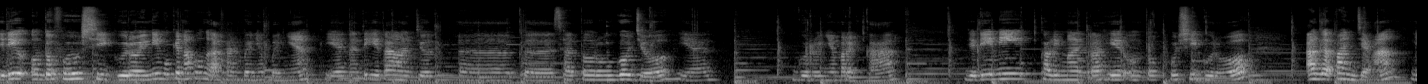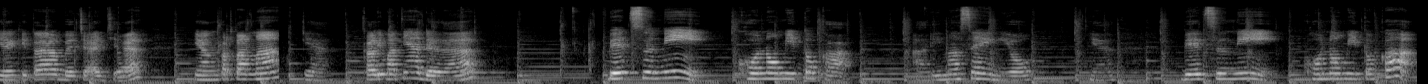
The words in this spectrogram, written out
Jadi untuk Fushiguro ini mungkin aku nggak akan banyak-banyak ya. Nanti kita lanjut eh, ke Satoru Gojo ya gurunya mereka. Jadi ini kalimat terakhir untuk Fushiguro agak panjang ya kita baca aja. Yang pertama ya kalimatnya adalah betsu konomi toka arimasen yo. Ya. Betsu ni konomi toka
